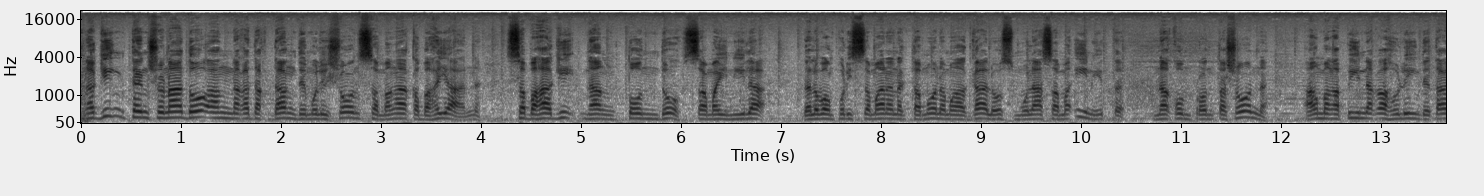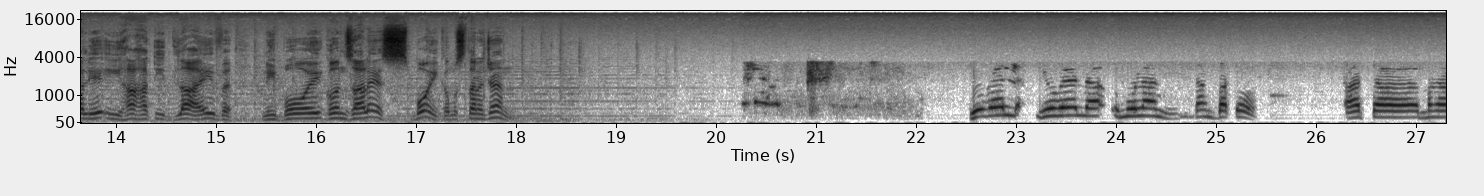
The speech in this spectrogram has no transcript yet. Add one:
Naging tensyonado ang nakadakdang demolisyon sa mga kabahayan sa bahagi ng Tondo sa Maynila. Dalawang pulis naman ang nagtamo ng mga galos mula sa mainit na konfrontasyon. Ang mga pinakahuling detalye ihahatid live ni Boy Gonzales. Boy, kamusta na dyan? You will, you will uh, umulan ng bato at uh, mga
